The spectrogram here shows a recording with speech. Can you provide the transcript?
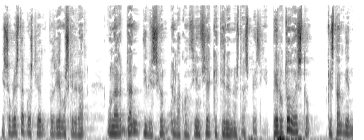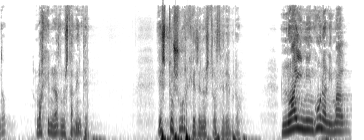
y sobre esta cuestión podríamos generar una gran división en la conciencia que tiene nuestra especie. Pero todo esto que están viendo lo ha generado nuestra mente. Esto surge de nuestro cerebro. No hay ningún animal,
